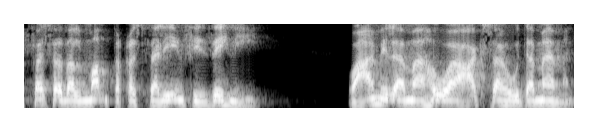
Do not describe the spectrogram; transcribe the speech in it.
فسد المنطق السليم في ذهنه وعمل ما هو عكسه تماما.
